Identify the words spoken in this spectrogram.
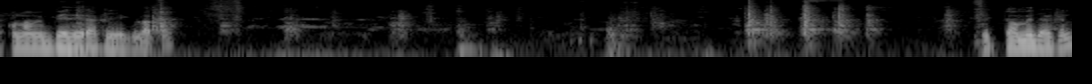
এখন আমি বেঁধে রাখি এগুলাকে। একটু আমি দেখেন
